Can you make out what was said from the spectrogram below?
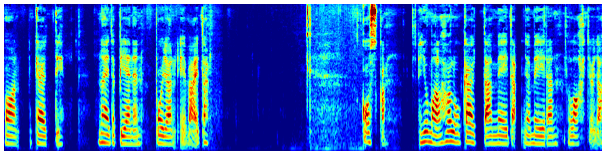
vaan käytti näitä pienen pojan eväitä? Koska Jumala haluaa käyttää meitä ja meidän lahjoja.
